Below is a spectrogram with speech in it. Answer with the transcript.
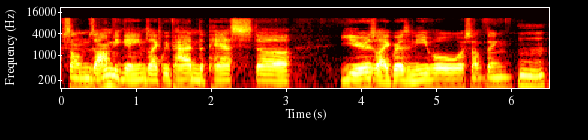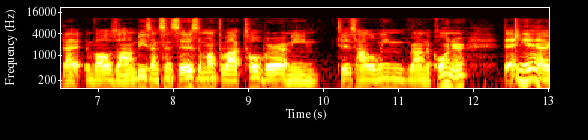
some zombie games like we've had in the past uh, years, like Resident Evil or something Mhm. that involves zombies, and since it is the month of October, I mean, tis Halloween around the corner. Then yeah,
